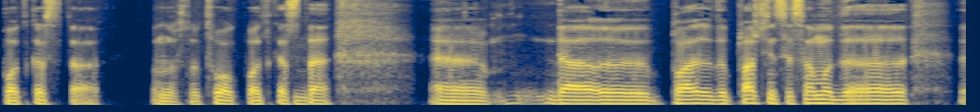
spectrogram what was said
podcasta, odnosno tvog podcasta, mm E, da, pla, da plašim se samo da e,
